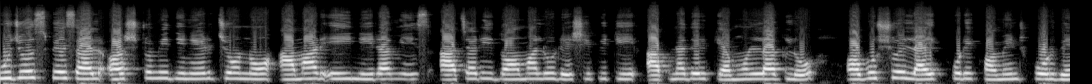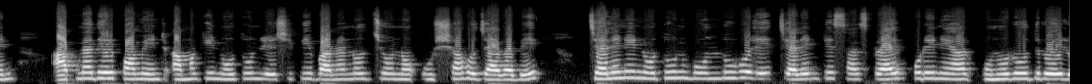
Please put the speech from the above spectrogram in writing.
পুজো স্পেশাল অষ্টমী দিনের জন্য আমার এই নিরামিষ আচারি দম আলু রেসিপিটি আপনাদের কেমন লাগল অবশ্যই লাইক করে কমেন্ট করবেন। আপনাদের কমেন্ট আমাকে নতুন রেসিপি বানানোর জন্য উৎসাহ জাগাবে। চ্যানেলে নতুন বন্ধু হলে চ্যানেলটি সাবস্ক্রাইব করে নেওয়ার অনুরোধ রইল।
